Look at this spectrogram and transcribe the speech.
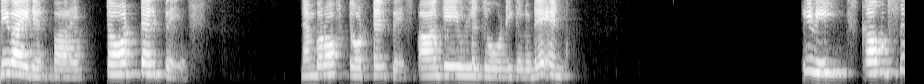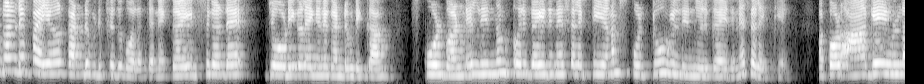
divided by total pairs number of total pairs ആകെയുള്ള ജോഡികളുടെ എണ്ണം. ഇനി സ്കൗട്ട്സുകളുടെ പെയർ കണ്ടുപിടിച്ചതുപോലെ തന്നെ ഗൈഡ്സുകളുടെ ജോഡികൾ എങ്ങനെ കണ്ടുപിടിക്കാം? സ്കൂൾ വണ്ണിൽ നിന്നും ഒരു ഗൈഡിനെ സെലക്ട് ചെയ്യണം. സ്കൂൾ ടൂവിൽ നിന്നും ഒരു ഗൈഡിനെ സെലക്ട് ചെയ്യണം. അപ്പോൾ ആകെയുള്ള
